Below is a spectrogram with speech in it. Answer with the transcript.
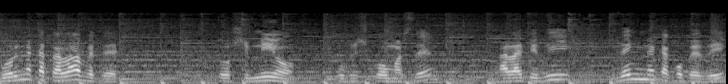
μπορεί να καταλάβετε το σημείο που βρισκόμαστε αλλά επειδή δεν είμαι κακό παιδί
